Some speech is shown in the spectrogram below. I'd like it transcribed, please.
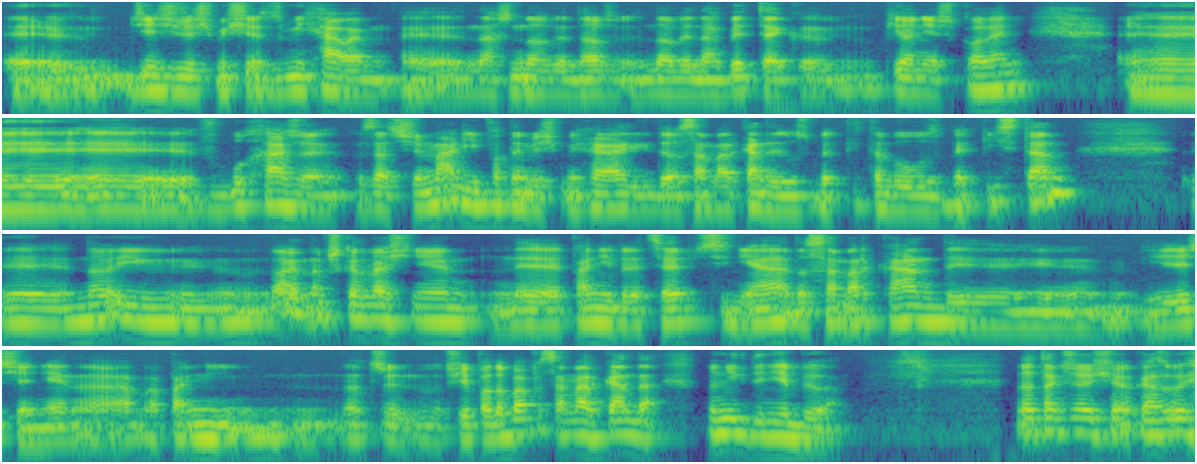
E, gdzieś żeśmy się z Michałem, nasz nowy, nowy, nowy nabytek, pionie szkoleń, w Bucharze zatrzymali, potem żeśmy jechali do Samarkandy, to był Uzbekistan. Y, no i no, na przykład właśnie y, pani w recepcji, nie, do Samarkandy y, jedziecie, nie, no, a pani, znaczy się podoba Samarkanda? No nigdy nie była. No także się okazuje,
